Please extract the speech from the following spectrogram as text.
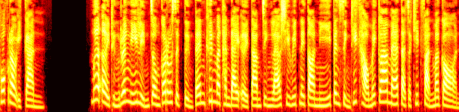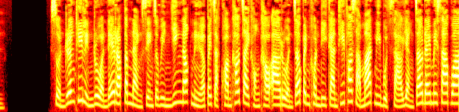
พวกเราอีกกัน เมื่อเอ่ยถึงเรื่องนี้หลินจงก็รู้สึกตื่นเต้นขึ้นมาทันใดเอ่ยตามจริงแล้วชีวิตในตอนนี้เป็นสิ่งที่เขาไม่กล้าแม้แต่จะคิดฝันมาก่อน ส่วนเรื่องที่หลินหรวนได้รับตำแหน่งเซียงจวินยิ่งนอกเหนือไปจากความเข้าใจของเขาอาหรวนเจ้าเป็นคนดีการที่พ่อสามารถมีบุตรสาวอย่างเจ้าได้ไม่ทราบว่า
